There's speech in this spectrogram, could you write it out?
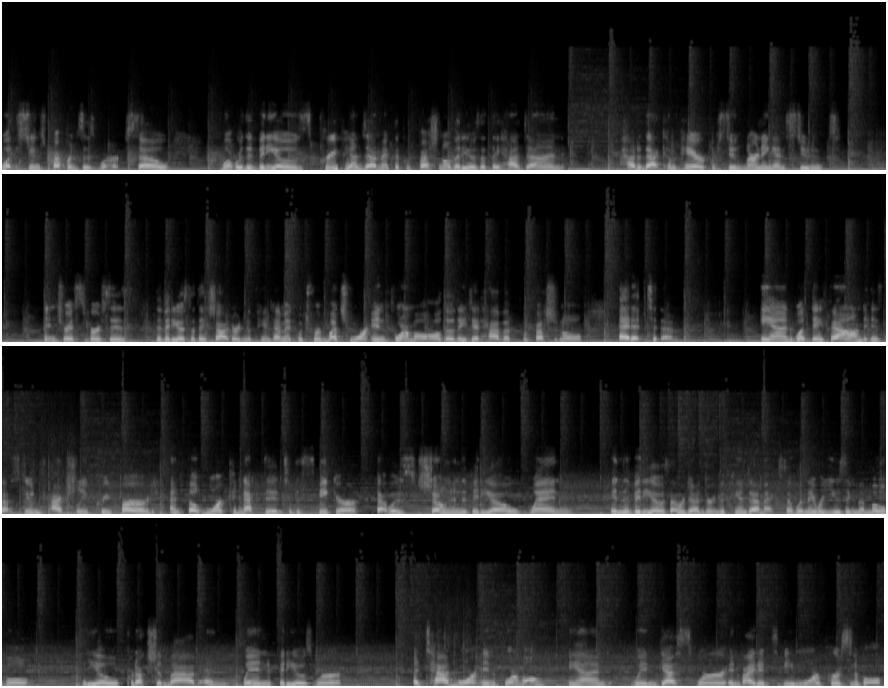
what students' preferences were. So, what were the videos pre pandemic, the professional videos that they had done? How did that compare for student learning and student interest versus the videos that they shot during the pandemic, which were much more informal, although they did have a professional edit to them. And what they found is that students actually preferred and felt more connected to the speaker that was shown in the video when in the videos that were done during the pandemic. So when they were using the mobile video production lab and when videos were a tad more informal and when guests were invited to be more personable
